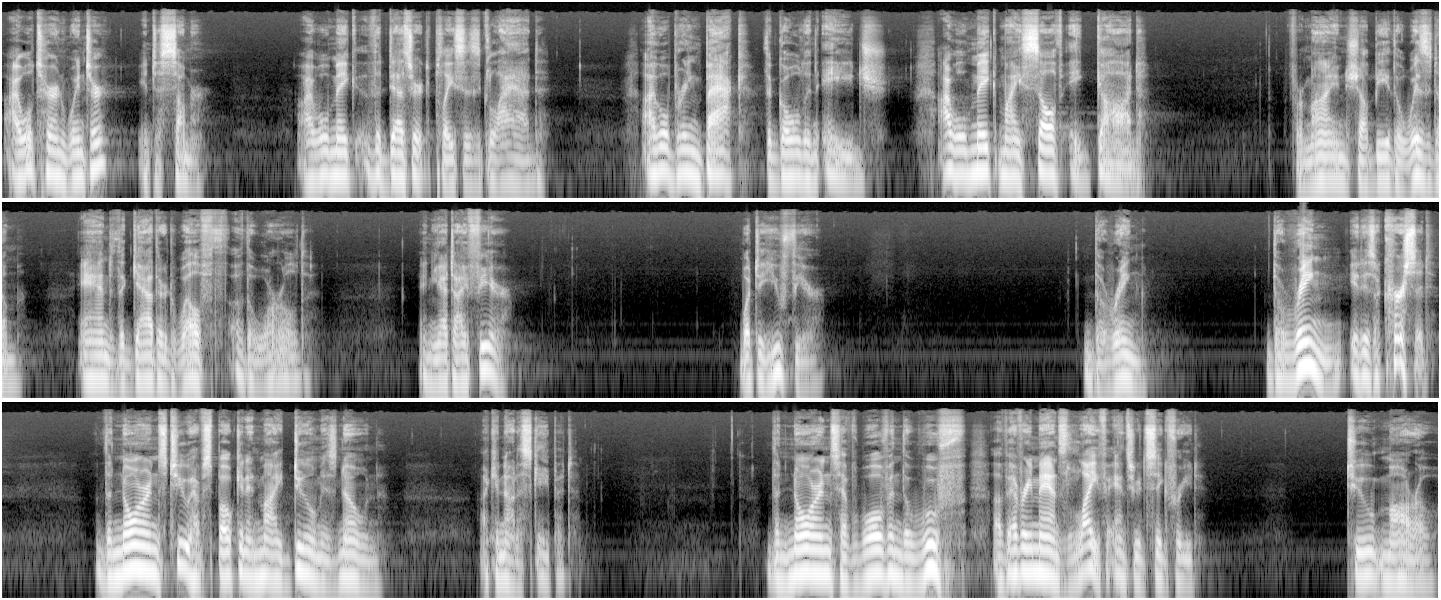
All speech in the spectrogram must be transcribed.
I will turn winter into summer. I will make the desert places glad. I will bring back the golden age. I will make myself a god. For mine shall be the wisdom and the gathered wealth of the world. And yet I fear. What do you fear? The ring. The ring, it is accursed. The Norns too have spoken, and my doom is known. I cannot escape it. The Norns have woven the woof of every man's life, answered Siegfried. Tomorrow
